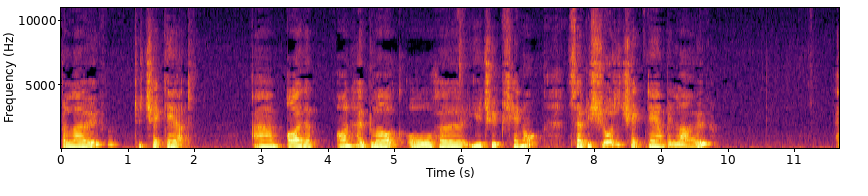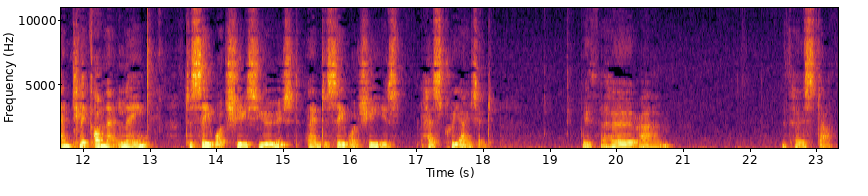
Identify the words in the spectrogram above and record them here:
below to check out um, either on her blog or her YouTube channel. So be sure to check down below and click on that link to see what she's used and to see what she is has created with her um, with her stuff.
